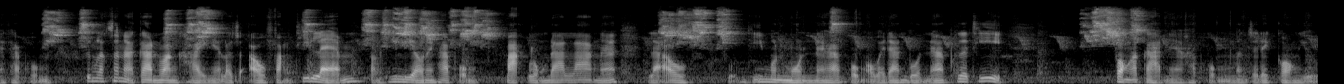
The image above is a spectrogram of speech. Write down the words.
นะครับผมซึ่งลักษณะการวางไข่เนี่ยเราจะเอาฝั่งที่แหลมฝั่งที่เรียวนะครับ ผมปักลงด้านล่างนะ แล้วเอาส่วนที่มนๆนะครับ ผมเอาไว้ด้านบนนะ เพื่อที่ฟองอากาศเนี่ยครับผมมันจะได้กองอยู่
